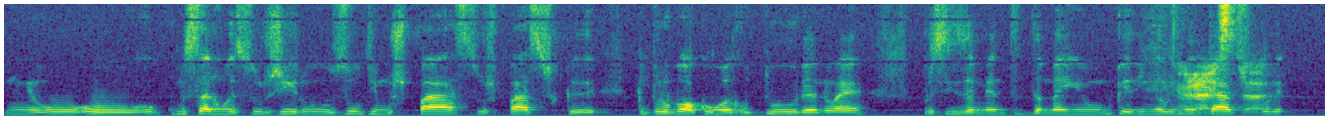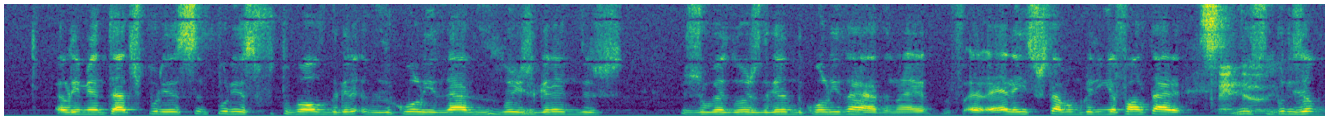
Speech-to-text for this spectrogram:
O, o, começaram a surgir os últimos passos, os passos que, que provocam a ruptura, não é? Precisamente também um bocadinho alimentados por, alimentados por esse, por esse futebol de, de qualidade de dois grandes jogadores de grande qualidade, não é? Era isso que estava um bocadinho a faltar. Isso, por exemplo,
